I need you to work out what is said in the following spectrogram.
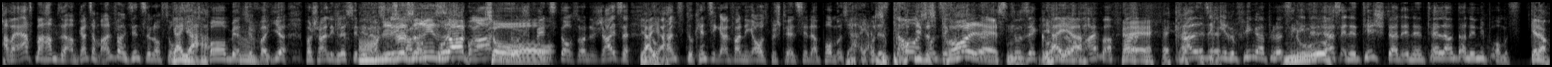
aber erstmal haben sie, am ganz am Anfang sind sie noch so, Ja, ja. jetzt komm, jetzt sind wir hier, wahrscheinlich lässt du dir Oh, das Steak dieses Risotto. Du spinnst doch so eine Scheiße. Ja, du ja. kannst, du kennst dich einfach nicht aus, bestellst dir da Pommes. Ja, ja, Und diese es Pro- dauert dieses Prollessen. Zu Sekunde Ja, ja. auf einmal fallen, krallen sich ihre Finger plötzlich in den, erst in den Tisch, dann in den Teller und dann in die Pommes. Genau.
